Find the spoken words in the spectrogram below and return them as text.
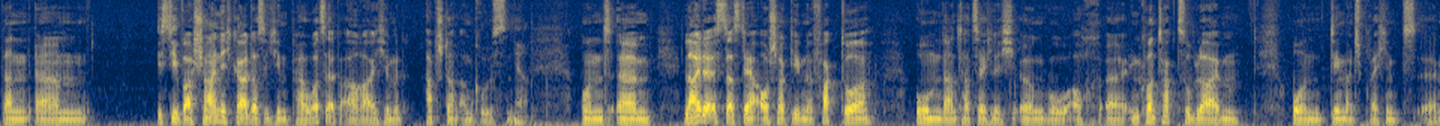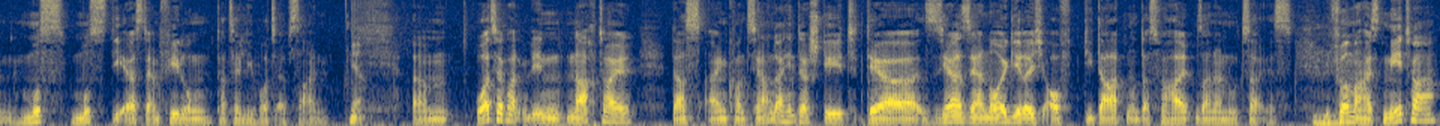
dann ähm, ist die Wahrscheinlichkeit, dass ich ihn per WhatsApp erreiche, mit Abstand am größten. Ja. Und ähm, leider ist das der ausschlaggebende Faktor, um dann tatsächlich irgendwo auch äh, in Kontakt zu bleiben. Und dementsprechend ähm, muss, muss die erste Empfehlung tatsächlich WhatsApp sein. Ja. Ähm, WhatsApp hat den Nachteil, dass ein Konzern dahinter steht, der sehr, sehr neugierig auf die Daten und das Verhalten seiner Nutzer ist. Mhm. Die Firma heißt Meta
